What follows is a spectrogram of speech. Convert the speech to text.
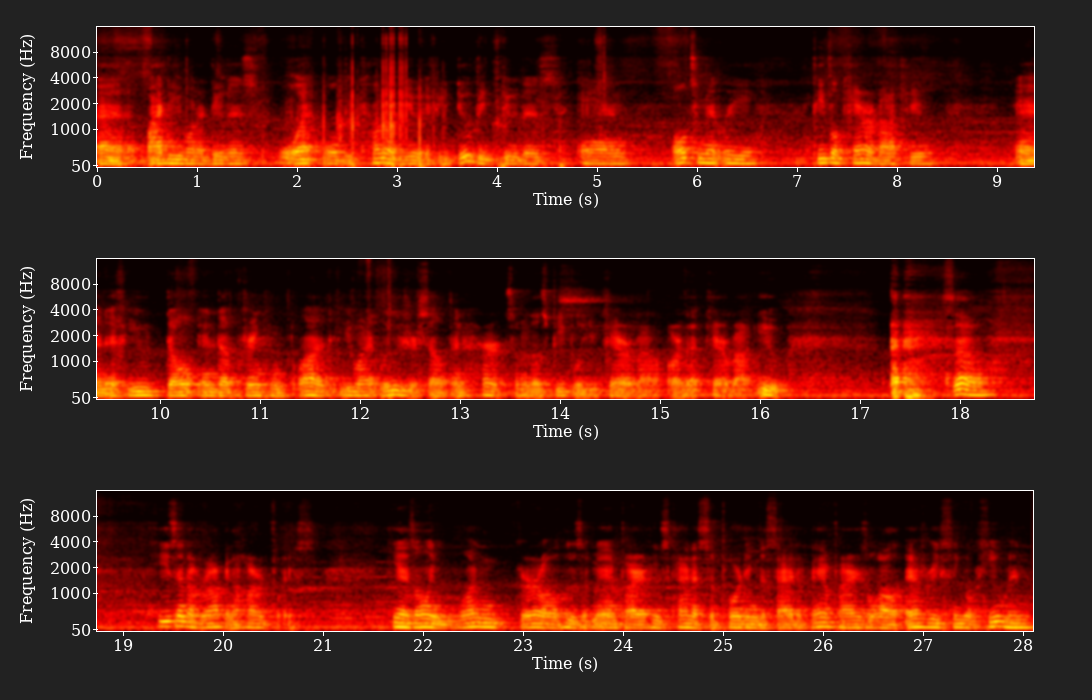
Uh, why do you want to do this? What will become of you if you do do this? And ultimately, people care about you and if you don't end up drinking blood, you might lose yourself and hurt some of those people you care about or that care about you. so he's in a rock and a hard place. He has only one girl who's a vampire who's kind of supporting the side of vampires, while every single human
